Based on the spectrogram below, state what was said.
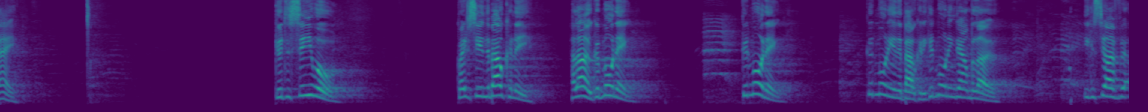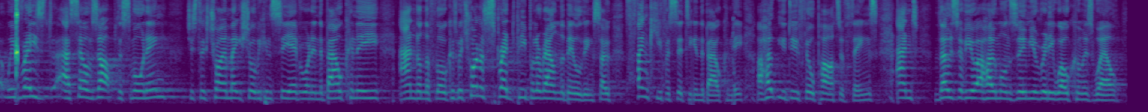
Okay. Good to see you all. Great to see you in the balcony. Hello, good morning. Good morning. Good morning in the balcony. Good morning down below. You can see I've, we've raised ourselves up this morning just to try and make sure we can see everyone in the balcony and on the floor because we're trying to spread people around the building. So thank you for sitting in the balcony. I hope you do feel part of things. And those of you at home on Zoom, you're really welcome as well.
